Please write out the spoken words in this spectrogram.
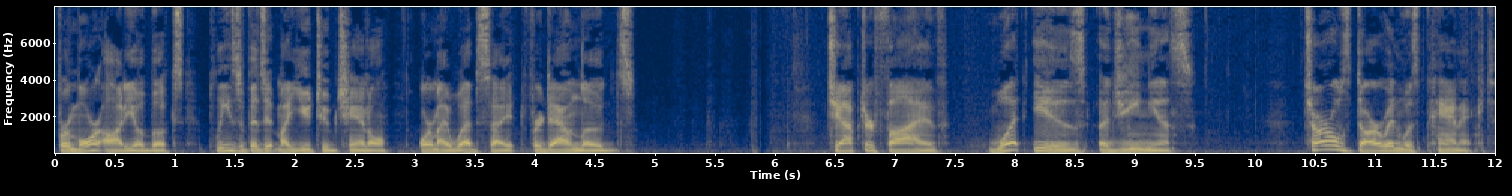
For more audiobooks, please visit my YouTube channel or my website for downloads. Chapter 5 What is a Genius? Charles Darwin was panicked.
